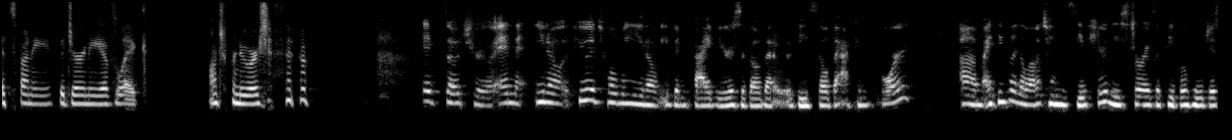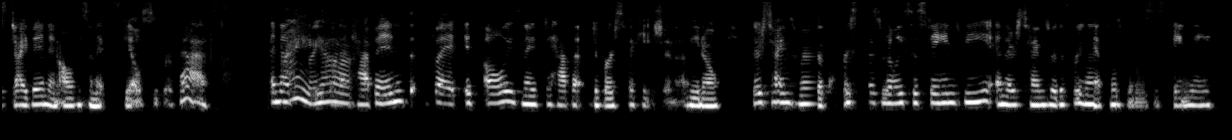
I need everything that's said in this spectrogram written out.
it's funny the journey of like entrepreneurship. it's so true. And, you know, if you had told me, you know, even five years ago that it would be so back and forth, um, I think like a lot of times you hear these stories of people who just dive in and all of a sudden it scales super fast. And that's right, great yeah. when that happens, but it's always nice to have that diversification of, you know, there's times where the course has really sustained me and there's times where the freelance has really sustained me.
